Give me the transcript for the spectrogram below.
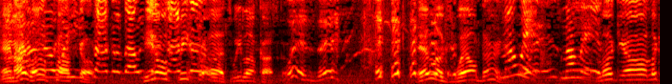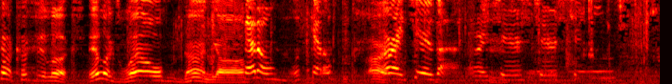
And I don't love know what he's Costco. talking about. We He don't not speak for us. We love Costco. What is this? It looks well done. Smell it. Smell it. Look, y'all. Look how cooked it looks. It looks well done, y'all. kettle. What's kettle? All All right. right, cheers. All right, Cheers. cheers, cheers, cheers.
